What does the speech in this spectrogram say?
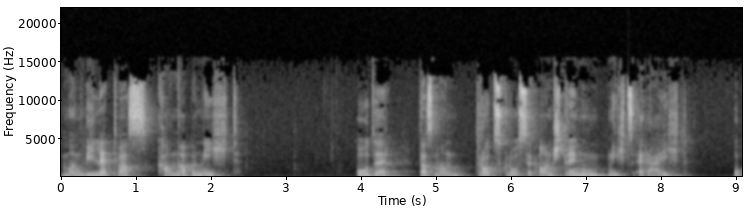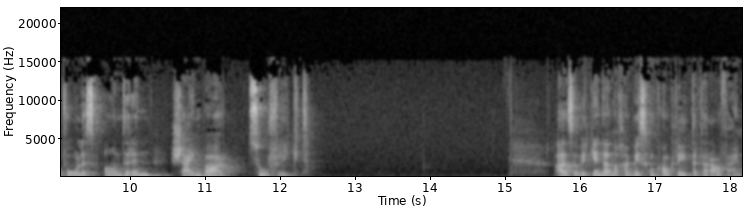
man will etwas, kann aber nicht. Oder dass man trotz großer Anstrengung nichts erreicht, obwohl es anderen scheinbar zufliegt. Also wir gehen dann noch ein bisschen konkreter darauf ein.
